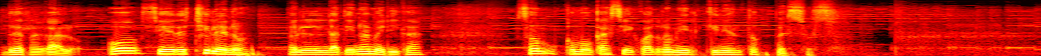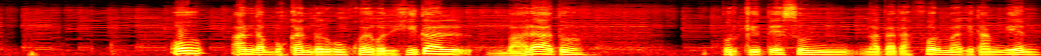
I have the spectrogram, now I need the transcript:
de regalo. O si eres chileno, en Latinoamérica, son como casi 4.500 pesos. O andas buscando algún juego digital barato, porque es una plataforma que también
